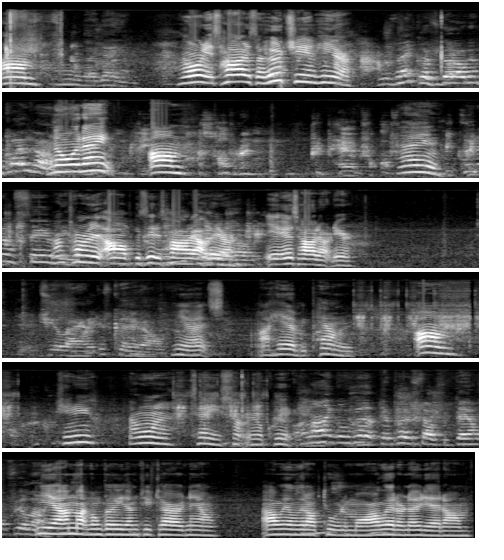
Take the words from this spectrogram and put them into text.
Um, Lord, it's hot as a hoochie in here. You think 'cause you got all them clothes on? No, it ain't. Um, prepared for office. dang. Be quick. I'm turning it off because it is hot out there. Yeah, it's hot out there. Chill out, just cut it off. Yeah, it's my head be pounding. Um, can you? I want to tell you something real quick. Well, I ain't gonna go up to the post office, they don't feel like. Yeah, I'm not gonna go eat. I'm too tired now. I'll mail it off to her tomorrow. I'll let her know that. Um,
